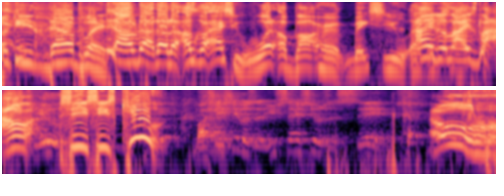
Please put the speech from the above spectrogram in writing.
low key downplay. no, no, no, no. I was gonna ask you, what about her makes you? Like, I ain't gonna lie, it's like I don't. She she's cute. She was a, you said she was a six. Oh,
